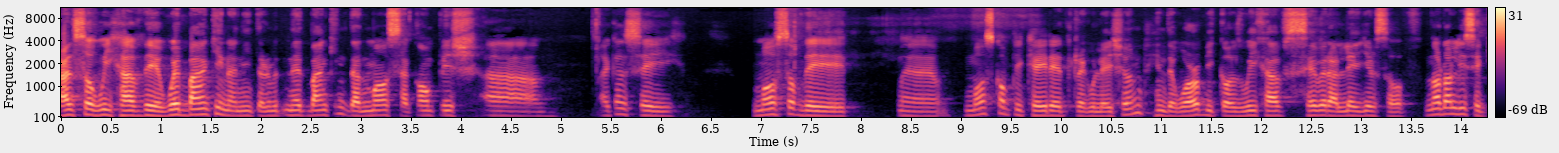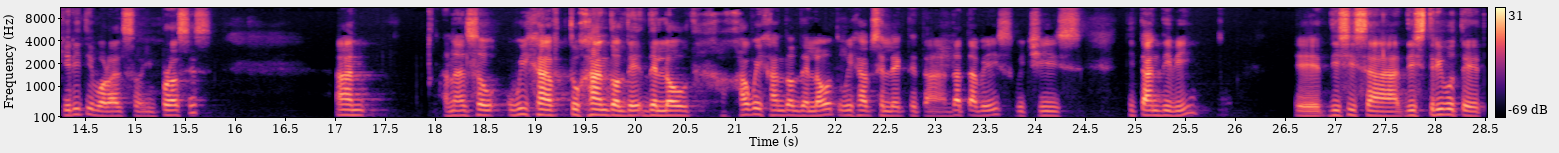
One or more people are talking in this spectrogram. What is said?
also, we have the web banking and internet banking that must accomplish, uh, I can say, most of the uh, most complicated regulation in the world because we have several layers of not only security but also in process. And, and also we have to handle the, the load. How we handle the load, we have selected a database which is TitanDB. Uh, this is a distributed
